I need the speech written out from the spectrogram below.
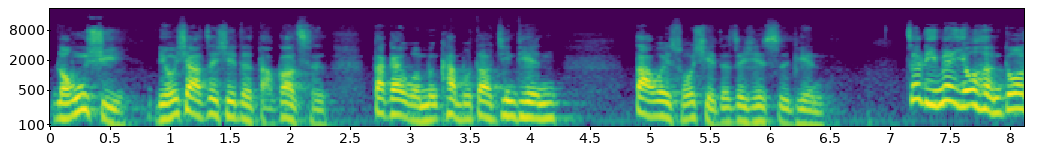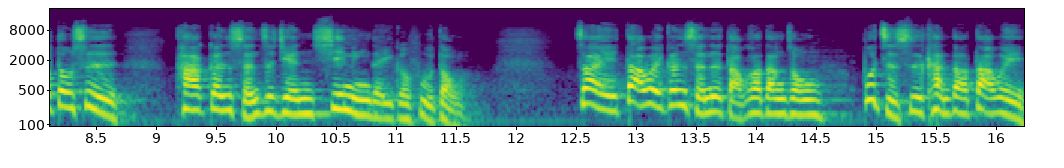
容许留下这些的祷告词，大概我们看不到今天大卫所写的这些诗篇。这里面有很多都是他跟神之间心灵的一个互动。在大卫跟神的祷告当中，不只是看到大卫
